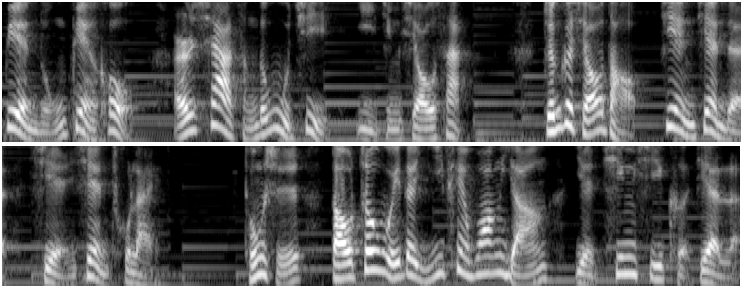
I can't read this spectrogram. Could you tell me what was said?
变浓变厚。而下层的雾气已经消散，整个小岛渐渐地显现出来，同时岛周围的一片汪洋也清晰可见了。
